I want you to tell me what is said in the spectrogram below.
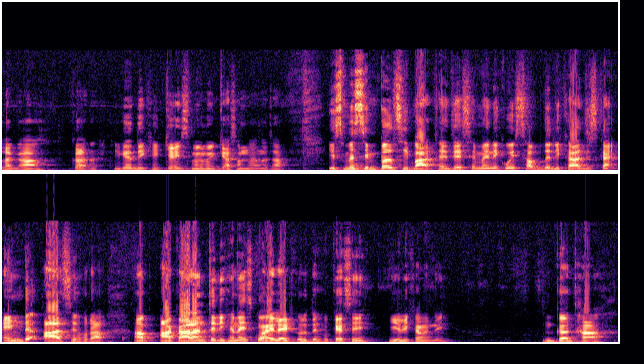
लगा कर ठीक है, देखिए, क्या इसमें मैं क्या समझाना चाह? इसमें सिंपल सी बात है, जैसे मैंने कोई शब्द लिखा जिसका एंड आ से हो रहा। अब आकारांत लिखा ना, इसको हाईलाइट करो, देखो कैसे ये लिखा मैंने। गधा।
